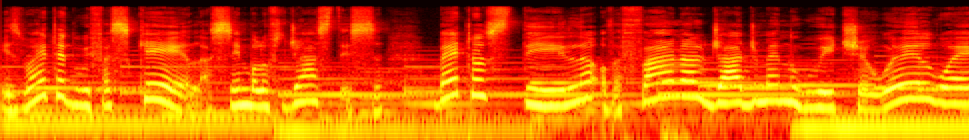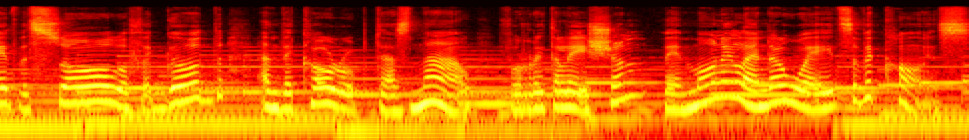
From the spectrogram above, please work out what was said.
is weighted with a scale, a symbol of justice, better still, of a final judgment which will weigh the soul of the good and the corrupt, as now, for retaliation, the money lender weighs the coins.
